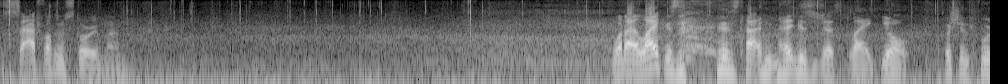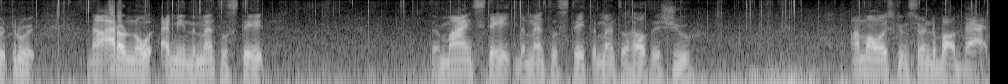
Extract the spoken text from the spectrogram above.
It's a sad fucking story, man. What I like is, is that Meg is just like, yo, pushing through it, through it. Now, I don't know, I mean, the mental state, their mind state, the mental state, the mental health issue, I'm always concerned about that.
